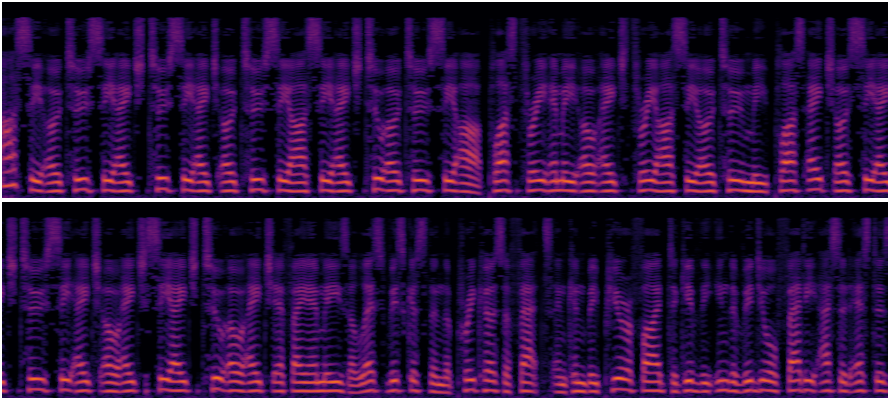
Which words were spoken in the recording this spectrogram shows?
RCO2CH2CHO2CrCH2O2Cr plus 3MEOH3RCO2 Me plus HOCH2CHOHCH2OH FAMEs are less viscous than the precursor fats and can be purified to give the individual fatty acid esters,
